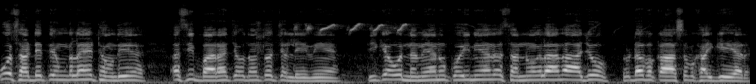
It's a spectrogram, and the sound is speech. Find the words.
ਉਹ ਸਾਡੇ ਤੇ ਉਂਗਲਾਂ ਉਠਾਉਂਦੇ ਆ ਅਸੀਂ 12 14 ਤੋਂ ਚੱਲੇ ਵੀ ਆ। ਠੀਕ ਹੈ ਉਹ ਨਵਿਆਂ ਨੂੰ ਕੋਈ ਨਹੀਂ ਆਂਦਾ ਸਾਨੂੰ ਅਗਲਾ ਆਂਦਾ ਆਜੋ ਤੁਹਾਡਾ ਵਿਕਾਸ ਵਿਖਾਈਏ ਯਾਰ।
